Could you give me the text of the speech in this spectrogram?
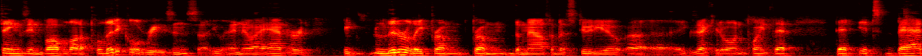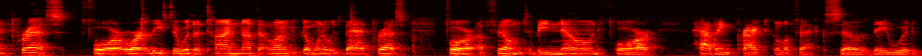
things involved, a lot of political reasons. Uh, I know I have heard ex- literally from from the mouth of a studio uh, uh executive one point that that it's bad press for, or at least there was a time not that long ago when it was bad press for a film to be known for having practical effects. So they would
